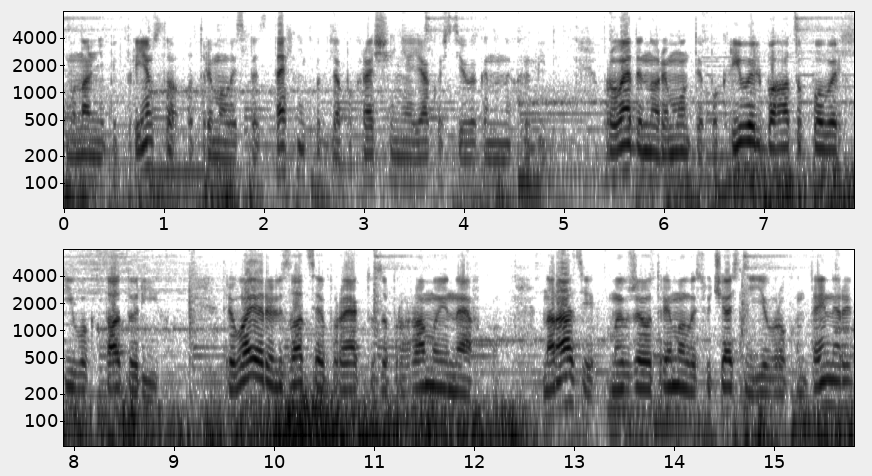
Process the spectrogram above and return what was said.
комунальні підприємства отримали спецтехніку для покращення якості виконаних робіт. Проведено ремонти покрівель багатоповерхівок та доріг. Триває реалізація проєкту за програмою НЕФКО. Наразі ми вже отримали сучасні євроконтейнери,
